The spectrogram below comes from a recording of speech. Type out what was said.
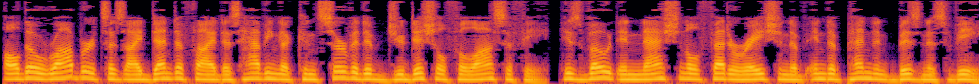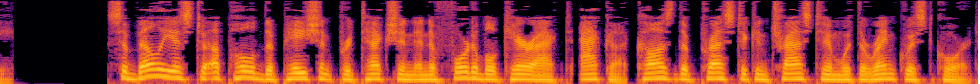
Although Roberts is identified as having a conservative judicial philosophy, his vote in National Federation of Independent Business v. Sebelius to uphold the Patient Protection and Affordable Care Act caused the press to contrast him with the Rehnquist court.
